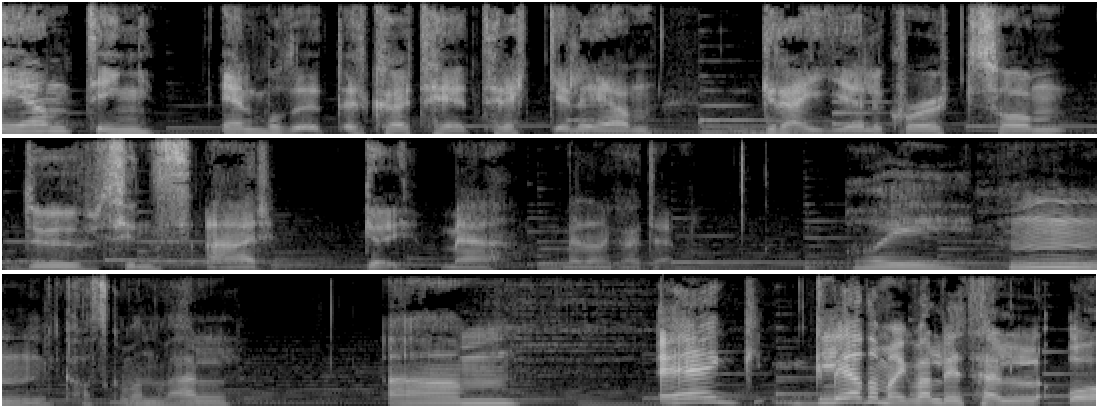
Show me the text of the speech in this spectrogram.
én ting, en, et, et karaktertrekk eller en greie eller quirk som du syns er gøy med, med denne karakteren. Oi hmm, Hva skal man vel um, Jeg gleder meg veldig til å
